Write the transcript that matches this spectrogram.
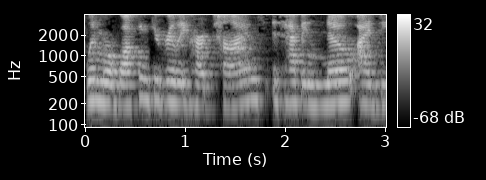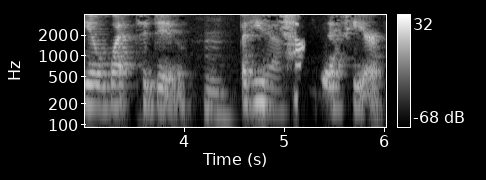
when we're walking through really hard times is having no idea what to do. Hmm. But he's yeah. Telling us here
